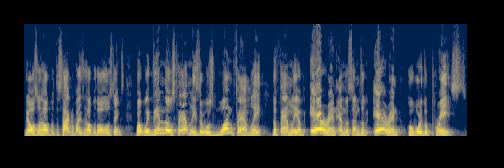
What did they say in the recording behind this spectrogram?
They also helped with the sacrifice, they helped with all those things. But within those families, there was one family, the family of Aaron and the sons of Aaron, who were the priests.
